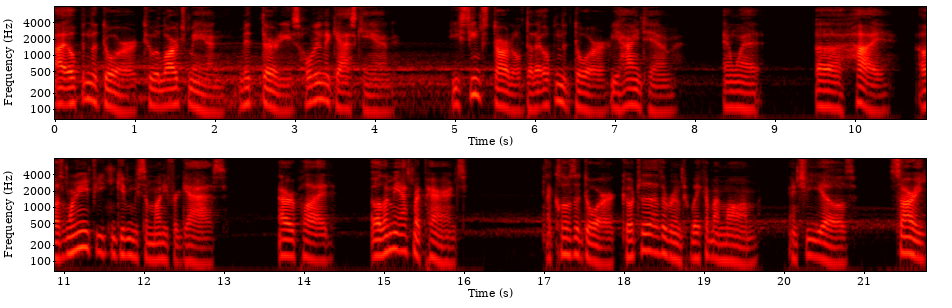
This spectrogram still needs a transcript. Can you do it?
I opened the door to a large man, mid 30s, holding a gas can. He seemed startled that I opened the door behind him and went, Uh, hi. I was wondering if you can give me some money for gas. I replied, Oh, let me ask my parents. I close the door, go to the other room to wake up my mom, and she yells, Sorry,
